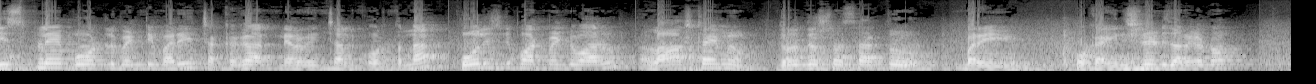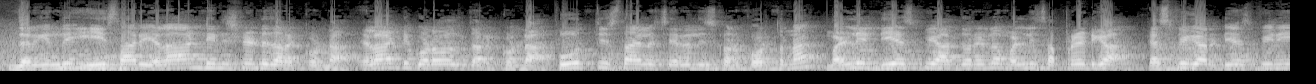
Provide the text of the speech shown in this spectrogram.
డిస్ప్లే బోర్డులు పెట్టి మరి చక్కగా నిర్వహించాలని కోరుతున్నా. పోలీస్ డిపార్ట్మెంట్ వారు లాస్ట్ టైం దురదృష్టవశాత్తు మరి ఒక ఇన్సిడెంట్ జరగడం జరిగింది. ఈసారి ఎలాంటి ఇన్సిడెంట్ జరగకుండా ఎలాంటి గొడవలు జరగకుండా పూర్తి స్థాయిలో చర్యలు తీసుకొని కోరుతున్నా. మళ్ళీ డిఎస్పీ ఆధ్వర్యంలో మళ్ళీ సపరేట్గా ఎస్పీ గారు డిఎస్పీని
